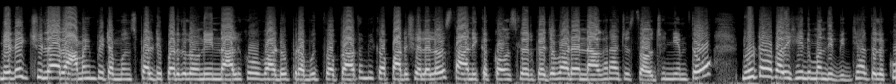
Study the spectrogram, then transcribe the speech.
మెదక్ జిల్లా రామాయంపేట మున్సిపాలిటీ పరిధిలోని నాలుగో వార్డు ప్రభుత్వ ప్రాథమిక పాఠశాలలో స్థానిక కౌన్సిలర్ గజవాడ నాగరాజు సౌజన్యంతో నూట పదిహేను మంది విద్యార్థులకు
